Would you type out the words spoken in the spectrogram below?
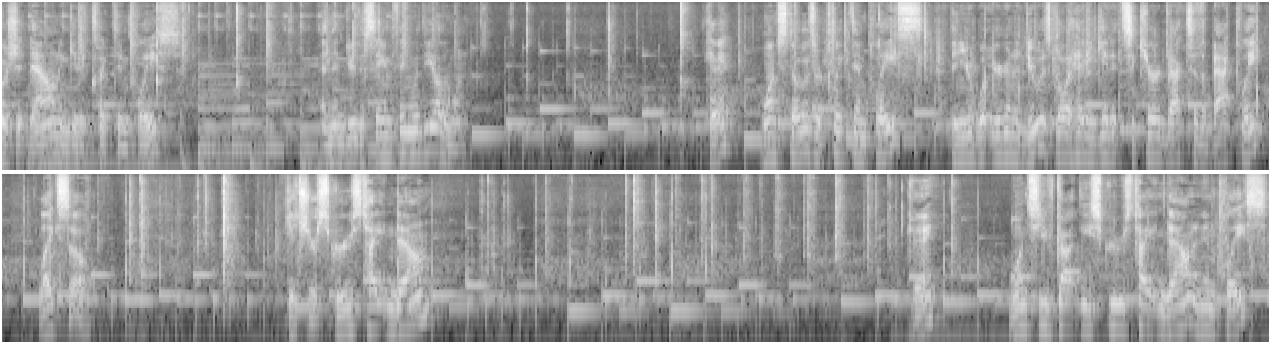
push it down and get it clicked in place. And then do the same thing with the other one. Okay, once those are clicked in place, then you're, what you're gonna do is go ahead and get it secured back to the back plate, like so. Get your screws tightened down. Okay, once you've got these screws tightened down and in place,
